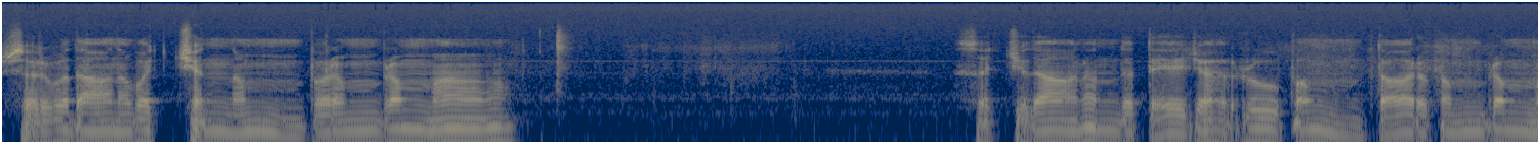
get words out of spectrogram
सर्वदानवच्छिन्नं परं ब्रह्म सच्चिदानन्दतेजः रूपं तारकं ब्रह्म।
